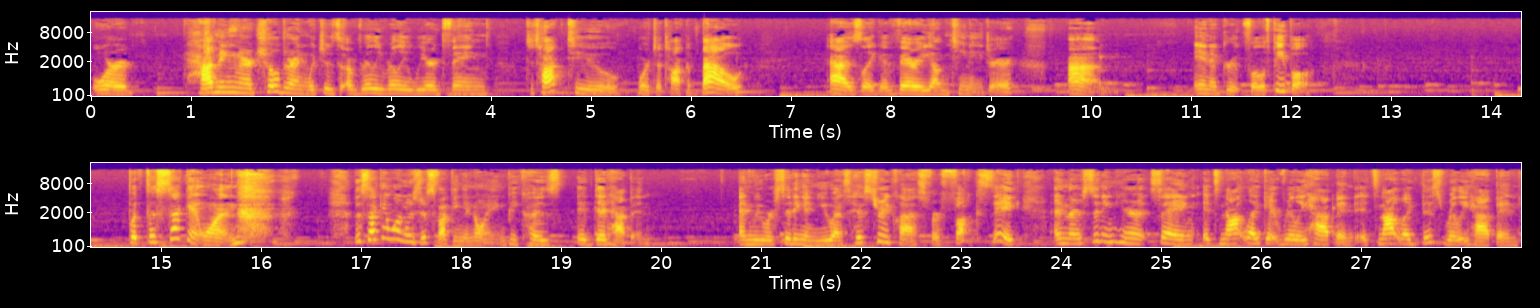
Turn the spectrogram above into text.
or having their children, which is a really really weird thing to talk to or to talk about as like a very young teenager um, in a group full of people. But the second one, the second one was just fucking annoying because it did happen. And we were sitting in US history class for fuck's sake, and they're sitting here saying, it's not like it really happened. It's not like this really happened.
